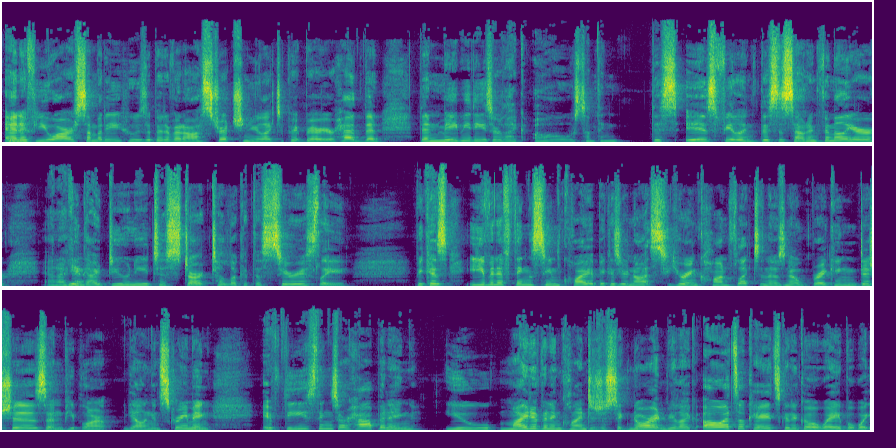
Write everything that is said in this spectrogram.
and Yeah. if you are somebody who's a bit of an ostrich and you like to put, your head, then then maybe these are like, oh, something. This is feeling. This is sounding familiar, and I think Yeah. I do need to start to look at this seriously because even if things seem quiet because you're not hearing conflict and there's no breaking dishes and people aren't yelling and screaming, if these things are happening, you might have been inclined to just ignore it and be like, "Oh, it's okay, it's going to go away." But what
